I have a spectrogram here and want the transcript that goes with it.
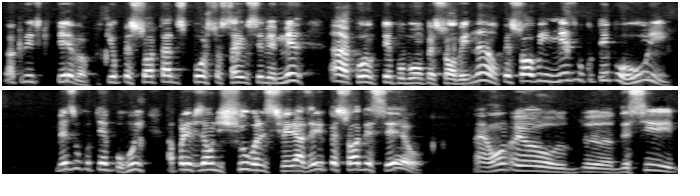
eu acredito que teve, porque o pessoal está disposto a sair, você vê, mesmo, ah, com o tempo bom o pessoal vem. Não, o pessoal vem mesmo com o tempo ruim. Mesmo com o tempo ruim, a previsão de chuva nesses feriados aí, o pessoal desceu. É, eu desci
